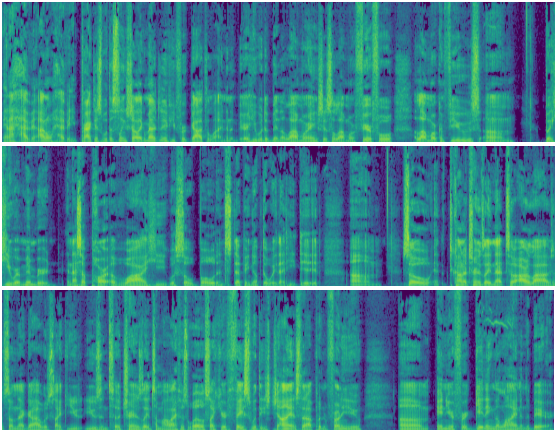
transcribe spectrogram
man, I haven't I don't have any practice with the slingshot. Like imagine if he forgot the lion and the bear. He would have been a lot more anxious, a lot more fearful, a lot more confused. Um but he remembered and that's a part of why he was so bold and stepping up the way that he did um, so kind of translating that to our lives and something that god was like u- using to translate into my life as well it's like you're faced with these giants that i put in front of you um, and you're forgetting the lion and the bear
